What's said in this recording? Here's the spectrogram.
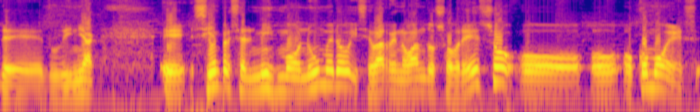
de Dudignac. Eh, ¿Siempre es el mismo número y se va renovando sobre eso? ¿O, o, cómo es?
